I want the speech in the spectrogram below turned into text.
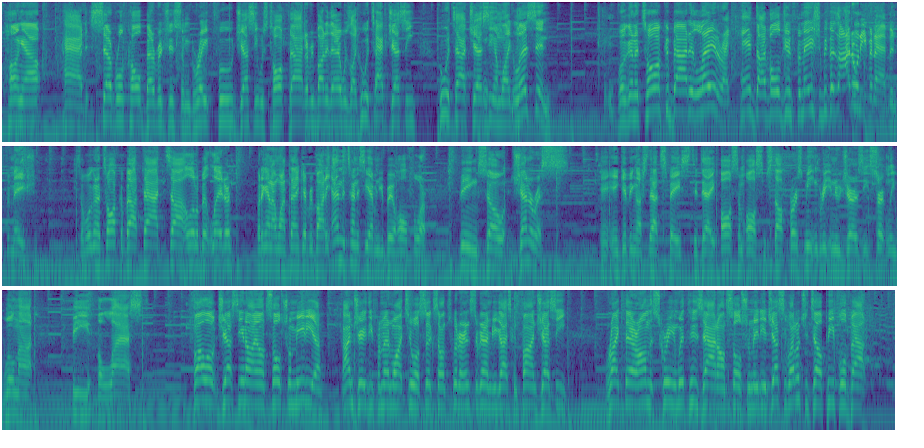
hung out, had several cold beverages, some great food. Jesse was talked about. Everybody there was like, Who attacked Jesse? Who attacked Jesse? I'm like, Listen. We're going to talk about it later. I can't divulge information because I don't even have information. So we're going to talk about that uh, a little bit later. But again, I want to thank everybody and the Tennessee Avenue Beer Hall for being so generous in, in giving us that space today. Awesome, awesome stuff. First meet and greet in New Jersey certainly will not be the last. Follow Jesse and I on social media. I'm JD from NY206 on Twitter and Instagram. You guys can find Jesse right there on the screen with his ad on social media. Jesse, why don't you tell people about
